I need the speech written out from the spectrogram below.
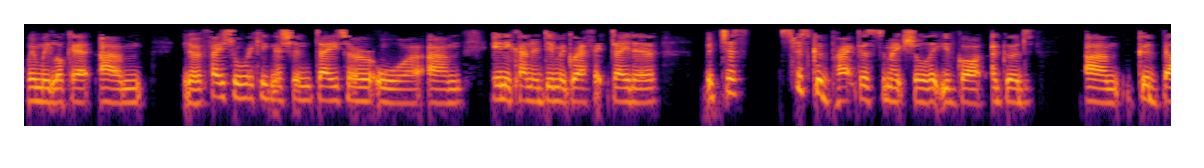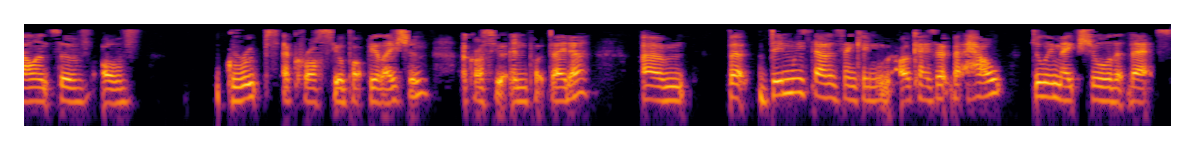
when we look at, um, you know, facial recognition data or um, any kind of demographic data. But just it's just good practice to make sure that you've got a good um, good balance of of groups across your population, across your input data. Um, but then we started thinking, okay, so but how do we make sure that that's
